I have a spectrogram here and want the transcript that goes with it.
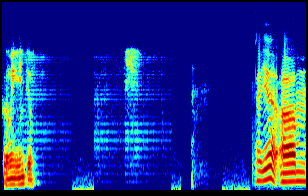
going into. Uh, yeah, um,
